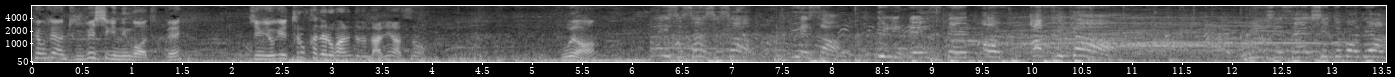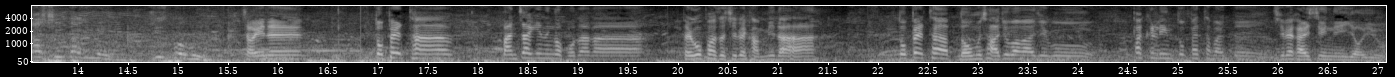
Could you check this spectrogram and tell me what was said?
평소에 한 두 배씩 있는 것 같은데 지금 여기 트로카대로 가는데도 난리 났어 뭐야? J'ai demandé à Rachid. 저희는 또펠탑 반짝이는 거 보다가 배고파서 집에 갑니다. 또펠탑 너무 자주 봐가지고 스파클링 또펠탑 할 때 집에 갈 수 있는 이 여유.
